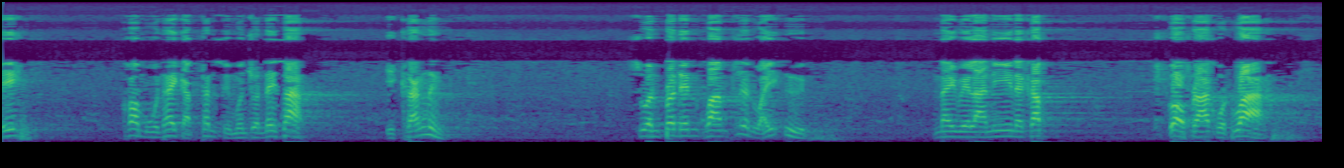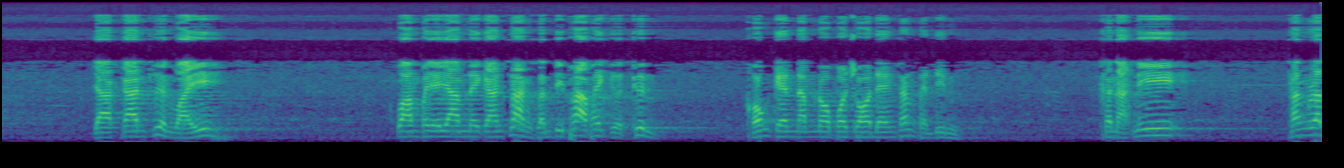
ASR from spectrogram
ยข้อมูลให้กับท่านสื่อมวลชนได้ทราบอีกครั้งหนึ่ง ส่วนประเด็นความเคลื่อนไหวอื่น ในเวลานี้นะครับ ก็ปรากฏว่า จากการเคลื่อนไหว ความพยายามในการสร้างสันติภาพให้เกิดขึ้น ของแกนนำนปชแดงทั้งแผ่นดิน ขณะนี้ทั้งรั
